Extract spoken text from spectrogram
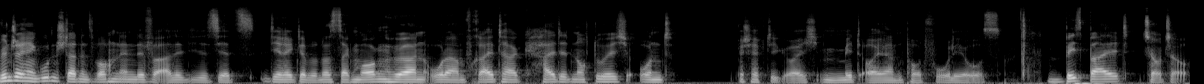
wünsche euch einen guten Start ins Wochenende für alle, die das jetzt direkt am Donnerstagmorgen hören oder am Freitag. Haltet noch durch und beschäftigt euch mit euren Portfolios. Bis bald. Ciao, ciao.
